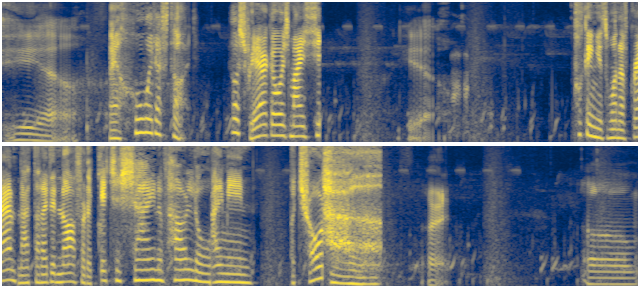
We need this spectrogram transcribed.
Yeah. Well, who would have thought? Those there goes my theory. Is one of Grand. Not that I didn't offer to. It's a sign of how low. I mean, patrol. All right. Um,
